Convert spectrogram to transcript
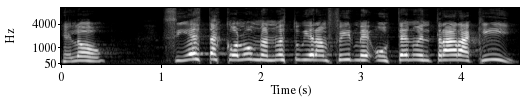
Hello. Si estas columnas no estuvieran firmes, usted no entrara aquí.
